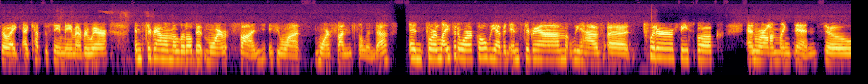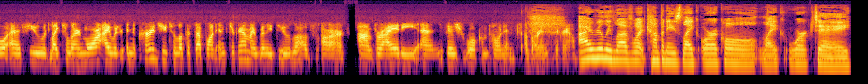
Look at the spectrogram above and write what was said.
So I, I kept the same name everywhere. Instagram, I'm a little bit more fun if you want more fun Celinda. And for Life at Oracle, we have an Instagram, we have a Twitter, Facebook, and we're on LinkedIn. So uh, if you would like to learn more, I would encourage you to look us up on Instagram. I really do love our um, variety and visual components of our Instagram. I really love what companies like Oracle, like Workday,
